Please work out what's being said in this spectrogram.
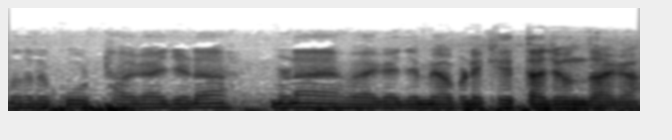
ਮਤਲਬ ਕੋਠਾ ਹੈਗਾ ਜਿਹੜਾ ਬਣਾਇਆ ਹੋਇਆ ਹੈਗਾ, ਜਿਵੇਂ ਆਪਣੇ ਖੇਤਾਂ 'ਚ ਹੁੰਦਾ ਹੈਗਾ।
